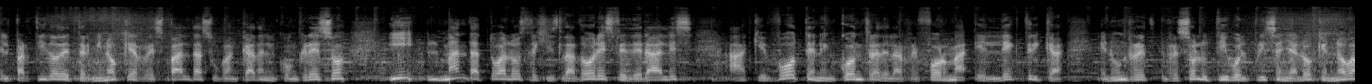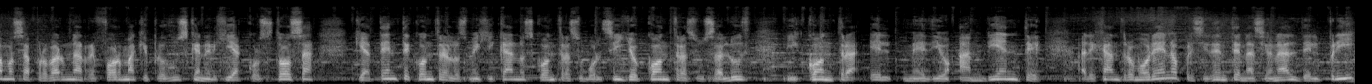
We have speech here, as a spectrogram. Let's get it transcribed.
El partido determinó que respalda su bancada en el Congreso y mandató a los legisladores federales a que voten en contra de la reforma eléctrica. En un resolutivo, el PRI señaló que no vamos a aprobar una reforma que produzca energía costosa que atente contra los mexicanos, contra su bolsillo, contra su salud y contra el medio ambiente. Alejandro Moreno, presidente nacional del PRI,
